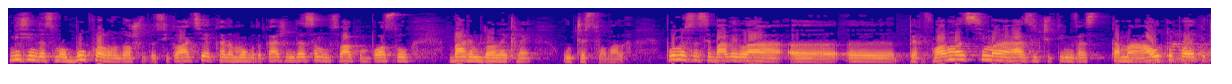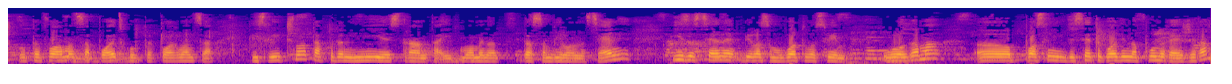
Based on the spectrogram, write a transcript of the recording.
mislim da smo bukvalno došli do situacije kada mogu da kažem da sam u svakom poslu barem donekle učestvovala. Puno sam se bavila uh, uh, performansima, različitim vrstama autopoetičkog performansa, poetskog performansa i slično, tako da mi nije stran taj moment da sam bila na sceni. Iza scene bila sam u gotovo svim ulogama. Uh, poslednjih deseta godina puno režiram.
